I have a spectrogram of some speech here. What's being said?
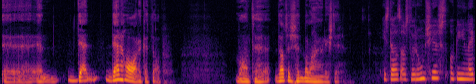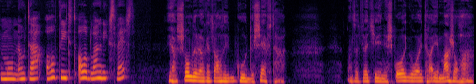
Uh, en daar, daar hoor ik het op. Want uh, dat is het belangrijkste. Is dat als het waarom op die leven nota altijd het allerbelangrijkste west? Ja, zonder dat ik het altijd goed beseft heb. Want het wat je in de school gooit, had je mazzel ha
